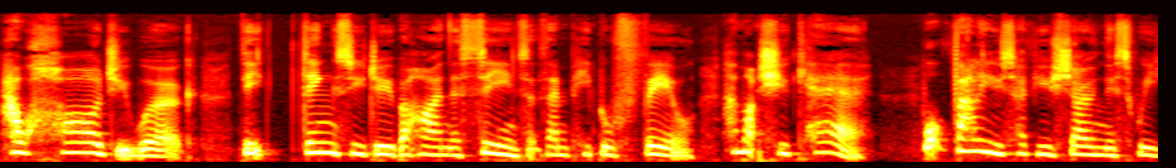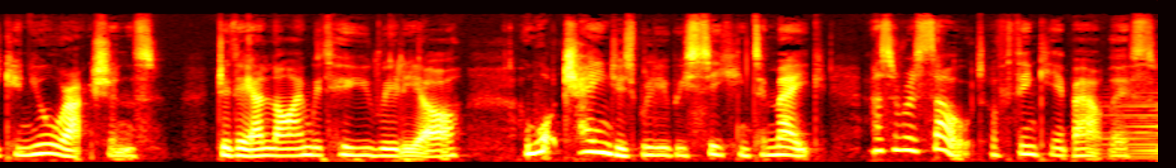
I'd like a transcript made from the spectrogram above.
how hard you work, the things you do behind the scenes that then people feel, how much you care. What values have you shown this week in your actions? Do they align with who you really are? And what changes will you be seeking to make as a result of thinking about this?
